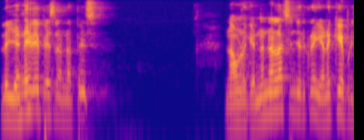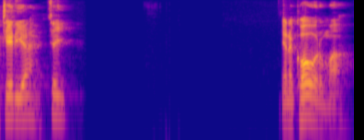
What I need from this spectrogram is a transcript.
இல்லை என்னையவே பேசினா என்ன? பேசு. நான் உனக்கு என்னென்னலாம் செஞ்சுருக்கிறேன் எனக்கே இப்படி சரியா செய். எனக்கு கோவம் வருமா?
